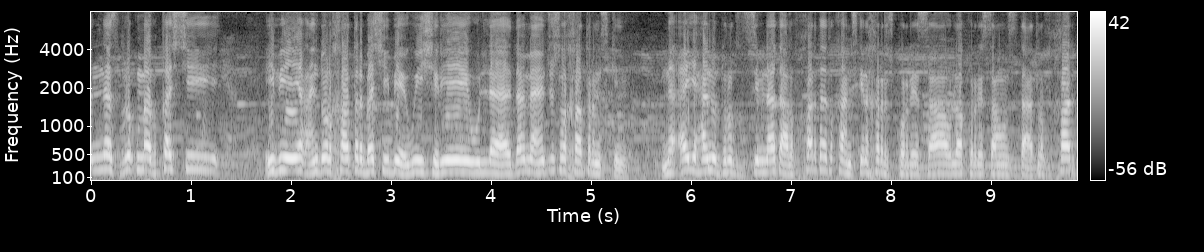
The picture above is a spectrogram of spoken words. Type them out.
الناس بلوك ما بقاش يبيع عنده الخاطر باش يبيع ويشري ولا هذا ما عندوش الخاطر مسكين. أي حانوت دروك السمنه تاع الفخار تلقى مسكين خرج كريصه ولا كريصه ونص تاع الفخار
